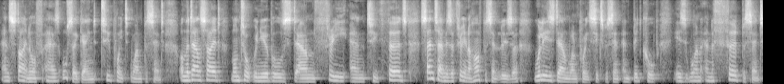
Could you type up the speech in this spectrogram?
and Steinhoff has also gained 2.1%. On the downside, Montauk Renewables down 3 and 2 thirds, Santam is a 3.5% loser, Woolies down 1.6%, and Bidcorp is 1 and a third percent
